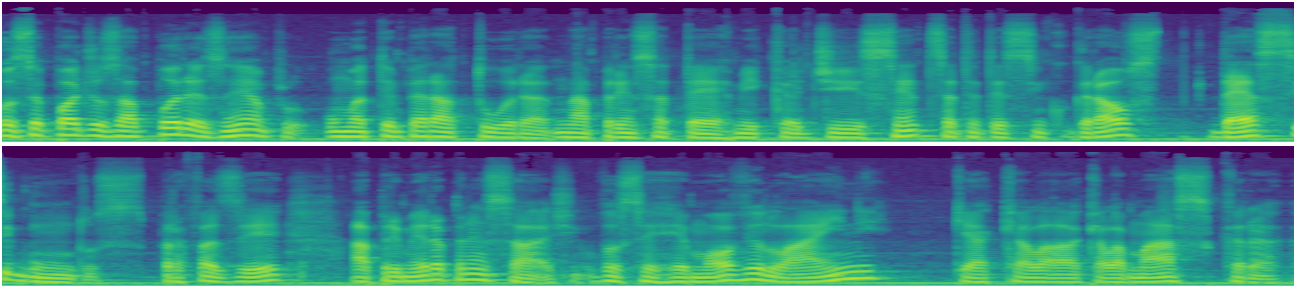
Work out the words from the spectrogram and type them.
você pode usar, por exemplo, uma temperatura na prensa térmica de 175 graus 10 segundos para fazer a primeira prensagem. Você remove o line, que é aquela, aquela máscara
